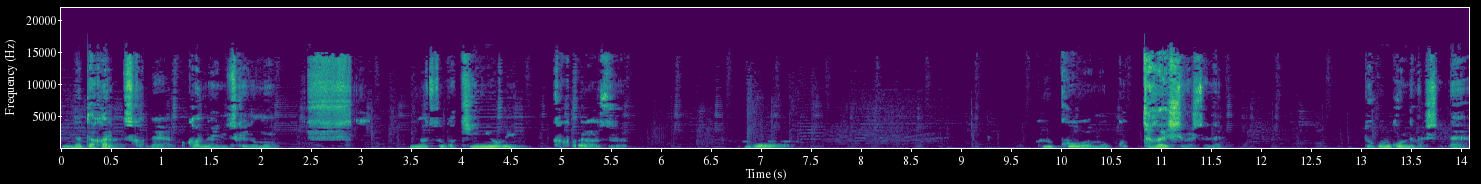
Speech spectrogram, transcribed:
みんなだからですかね。わかんないんですけども、2月とか金曜日に関わらず、もう空港はもうごった返してましたね。どこも混んでましたね。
